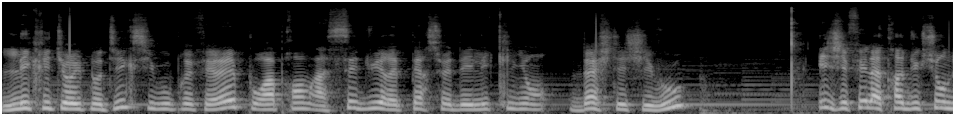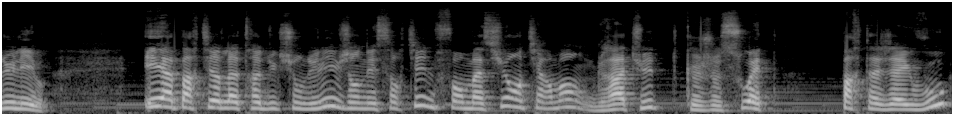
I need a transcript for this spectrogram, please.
l'écriture hypnotique si vous préférez pour apprendre à séduire et persuader les clients d'acheter chez vous. Et j'ai fait la traduction du livre. Et à partir de la traduction du livre, j'en ai sorti une formation entièrement gratuite que je souhaite partager avec vous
